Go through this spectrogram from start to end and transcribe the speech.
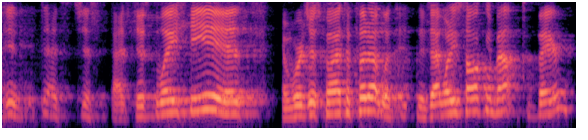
just, that's just, that's just the way she is, and we're just going to have to put up with it. Is that what he's talking about, to bear?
